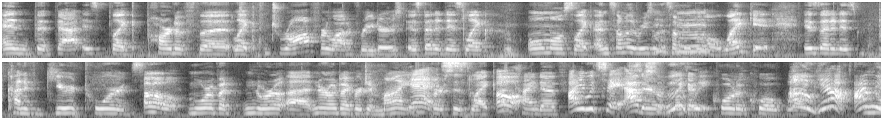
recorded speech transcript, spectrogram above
And that that is like part of the like draw for a lot of readers is that it is like almost like and some of the reason that some people don't like it is that it is kind of geared towards Oh. more of a neuro uh, neurodivergent mind Yes. versus like Oh, a kind of I would say stere- like absolutely. a quote unquote like, Oh, yeah, I was-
